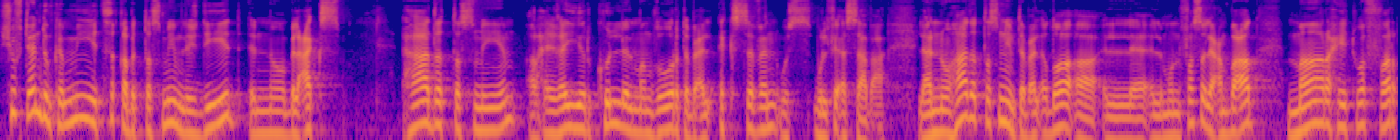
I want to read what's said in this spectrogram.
شفت عندهم كمية ثقة بالتصميم الجديد إنه بالعكس هذا التصميم راح يغير كل المنظور تبع ال X7 والس- والفئة السابعة. لأنه هذا التصميم تبع الإضاءة ال- المنفصلة عن بعض ما راح يتوفر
